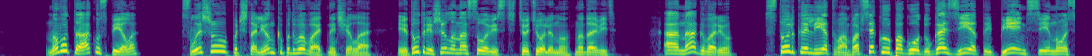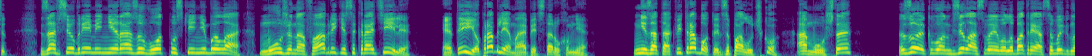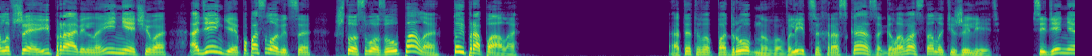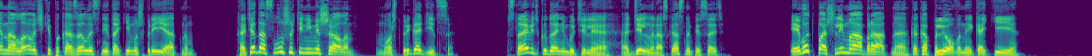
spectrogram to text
Ну вот так успела. Слышу, почтальонка подвывать начала. И тут решила на совесть тетю Олину надавить. А она, говорю, столько лет вам во всякую погоду газеты, пенсии носит. За все время ни разу в отпуске не была. Мужа на фабрике сократили. Это ее проблема, опять старуха мне. Не за так ведь работает, за получку. А муж-то? Зойка вон взяла своего лоботряса, выгнала в шею, и правильно, и нечего. А деньги, по пословице, что с воза упало, то и пропало. От этого подробного в лицах рассказа голова стала тяжелеть. Сидение на лавочке показалось не таким уж приятным. Хотя дослушать и не мешало, может пригодиться. Вставить куда-нибудь или отдельный рассказ написать. И вот пошли мы обратно, как оплеванные какие.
